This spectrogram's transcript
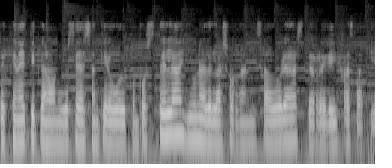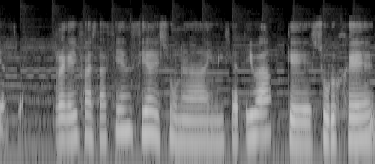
de genética en la Universidad de Santiago de Compostela y una de las organizadoras de Regueifas da Ciencia. Regueifas da Ciencia es una iniciativa que surge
